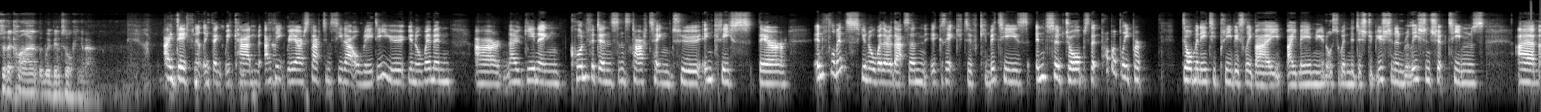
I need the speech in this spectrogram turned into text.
to the client that we've been talking about? I definitely think we can. I think we are starting to see that already. You you know, women are now gaining confidence and starting to increase their influence, you know, whether that's in executive committees into jobs that probably were dominated previously by by men, you know, so in the distribution and relationship teams, Um,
